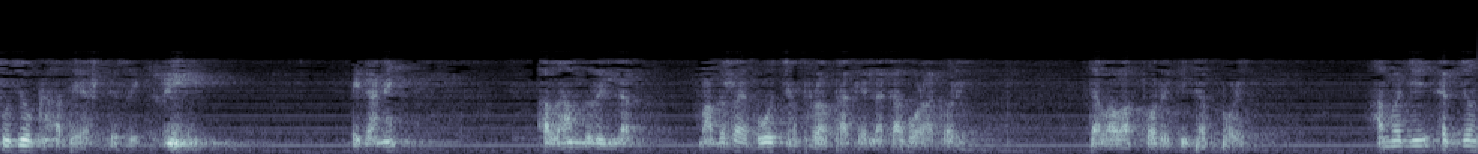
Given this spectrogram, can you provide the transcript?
সুযোগ হাতে আসতেছে। এখানে আলহামদুলিল্লাহ মাদ্রাসায় বহু ছাত্ররা থাকে, লেখাপড়া করে, তেলাওয়াত পড়ে কিতাব পড়ে। আমরা যে একজন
